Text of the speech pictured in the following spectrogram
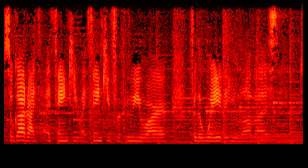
So, God, I, I thank you. I thank you for who you are, for the way that you love us. And,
